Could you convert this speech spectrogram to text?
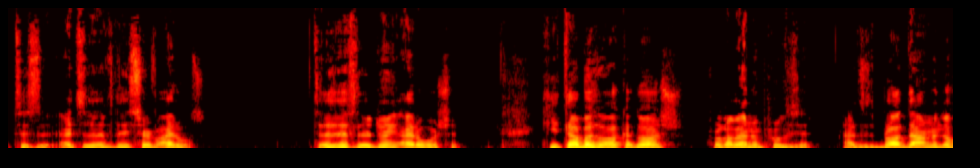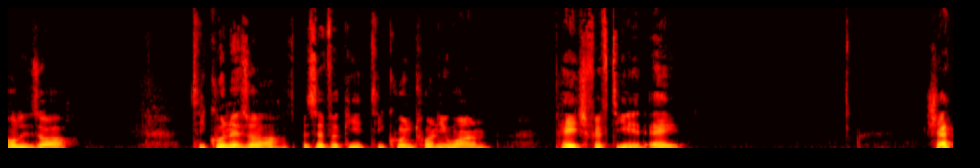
It's as, it's as if they serve idols. It's as if they're doing idol worship. Kitab Zohar Kadosh, for Rabbanu proves it, as it's brought down in the Holy Zohar. Tikkun Zohar, specifically Tikkun 21, page 58a. Uh,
